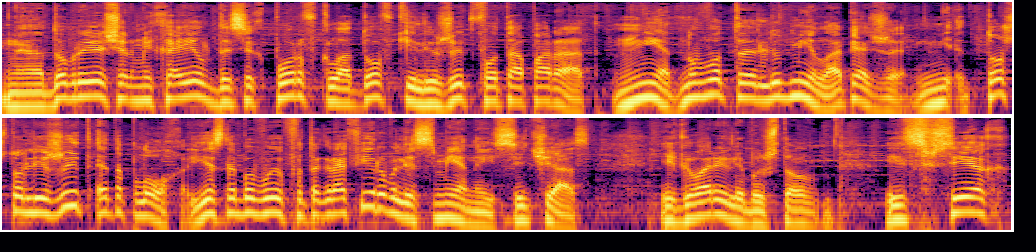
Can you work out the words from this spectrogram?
Э, добрый вечер, Михаил. До сих пор в кладовке лежит фотоаппарат. Нет, ну вот, э, Людмила, опять же, то, что лежит, это плохо. Если бы вы фотографировали сменой сейчас и говорили бы, что из всех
